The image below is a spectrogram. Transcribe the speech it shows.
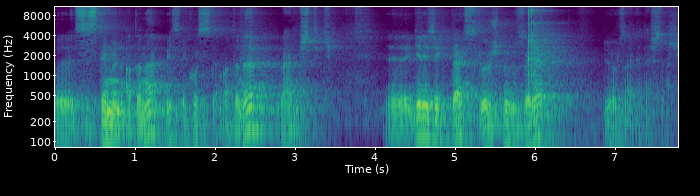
e, sistemin adına biz ekosistem adını vermiştik. E, gelecek ders görüşmek üzere diyoruz arkadaşlar.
